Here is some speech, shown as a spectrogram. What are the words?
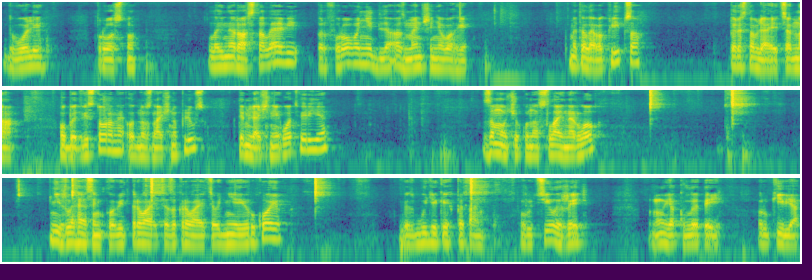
доволі просто. Лайнера сталеві, перфоровані для зменшення ваги. Металева кліпса переставляється на обидві сторони, однозначно плюс. Темлячний отвір є. Замочок у нас лайнер лок. Ніж легесенько відкривається, закривається однією рукою. Без будь-яких питань. У руці лежить, ну, як влитий. Руків'я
